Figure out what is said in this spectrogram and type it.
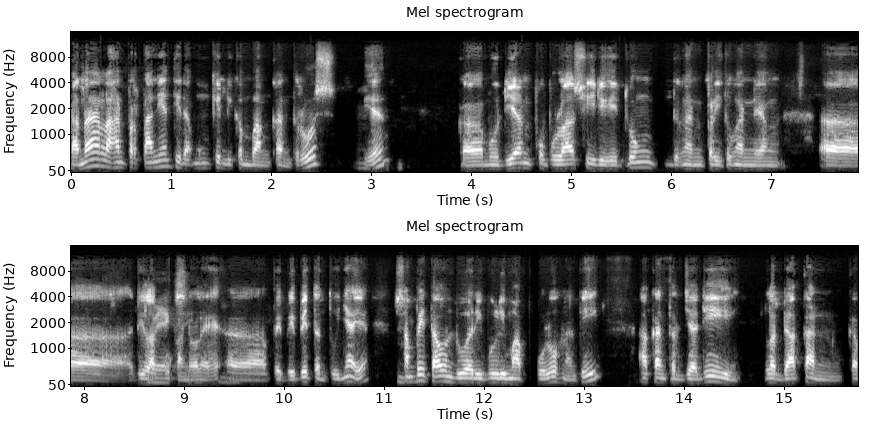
Karena lahan pertanian tidak mungkin dikembangkan terus, hmm. ya. Kemudian populasi dihitung dengan perhitungan yang uh, dilakukan Proyeksi. oleh uh, eh, PBB tentunya ya. Hmm. Sampai tahun 2050 nanti akan terjadi ledakan ke,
